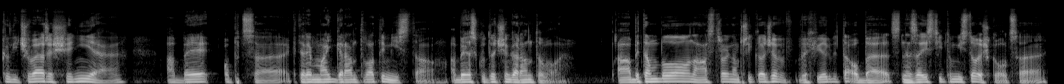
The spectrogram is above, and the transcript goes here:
klíčové řešení je, aby obce, které mají garantovat ty místa, aby je skutečně garantovaly a aby tam bylo nástroj například, že ve chvíli, kdy ta obec nezajistí to místo ve školce,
